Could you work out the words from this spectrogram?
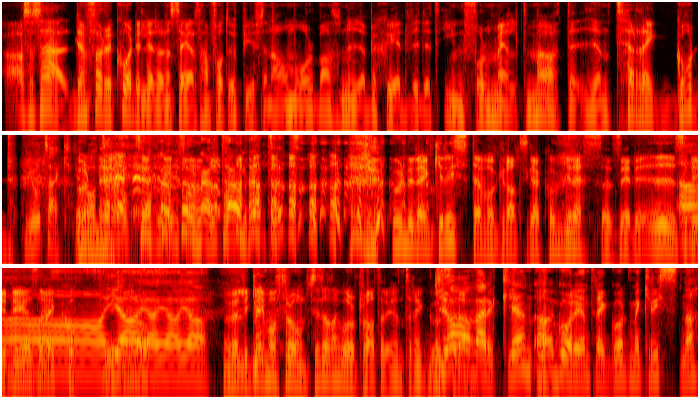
Alltså så här, den förre KD-ledaren säger att han fått uppgifterna om Orbans nya besked vid ett informellt möte i en trädgård. Jo tack, det Under- låter rätt jävla informellt här mötet. Under den kristdemokratiska kongressen CDI, så det är det som är Ah, kopplingen. Ja, ja, ja, ja. Men väldigt Game of Thrones att han går och pratar i en trädgård Ja, sådär. verkligen. Ja. Han går i en trädgård med kristna.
